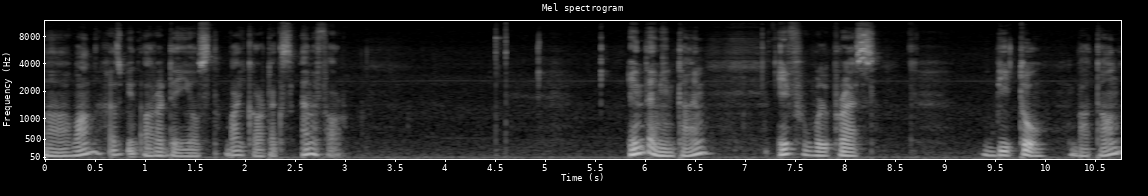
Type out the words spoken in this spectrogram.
uh, one has been already used by Cortex-M4. In the meantime, if we will press B2 button,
